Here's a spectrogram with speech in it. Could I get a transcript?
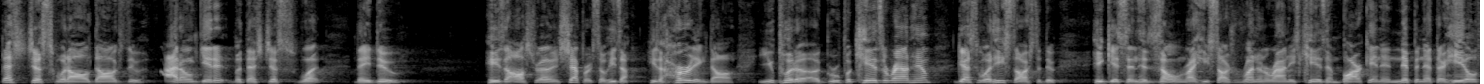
That's just what all dogs do. I don't get it, but that's just what they do. He's an Australian shepherd, so he's a, he's a herding dog. You put a, a group of kids around him, guess what he starts to do? He gets in his zone, right? He starts running around these kids and barking and nipping at their heels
